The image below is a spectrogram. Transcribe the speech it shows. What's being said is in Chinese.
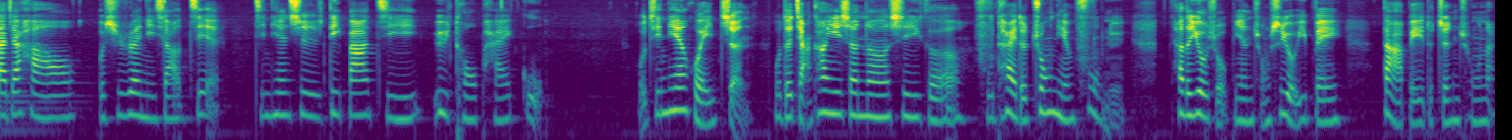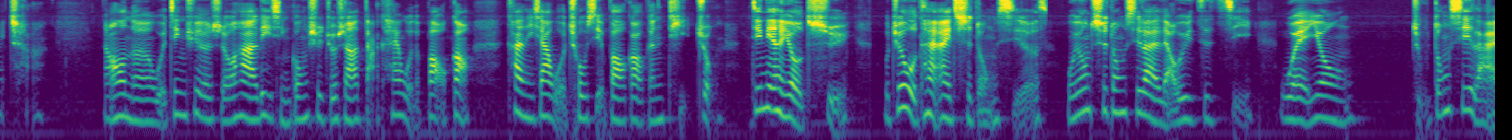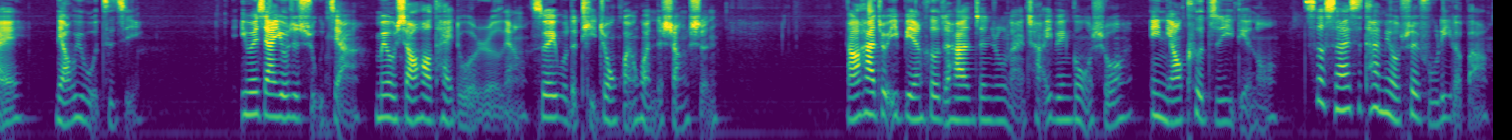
大家好，我是瑞妮小姐。今天是第八集芋头排骨。我今天回诊，我的甲亢医生呢是一个福泰的中年妇女，她的右手边总是有一杯大杯的珍珠奶茶。然后呢，我进去的时候，她的例行公事就是要打开我的报告，看一下我抽血报告跟体重。今天很有趣，我觉得我太爱吃东西了，我用吃东西来疗愈自己，我也用。煮东西来疗愈我自己，因为现在又是暑假，没有消耗太多的热量，所以我的体重缓缓的上升。然后他就一边喝着他的珍珠奶茶，一边跟我说：“诶，你要克制一点哦。”这实在是太没有说服力了吧。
